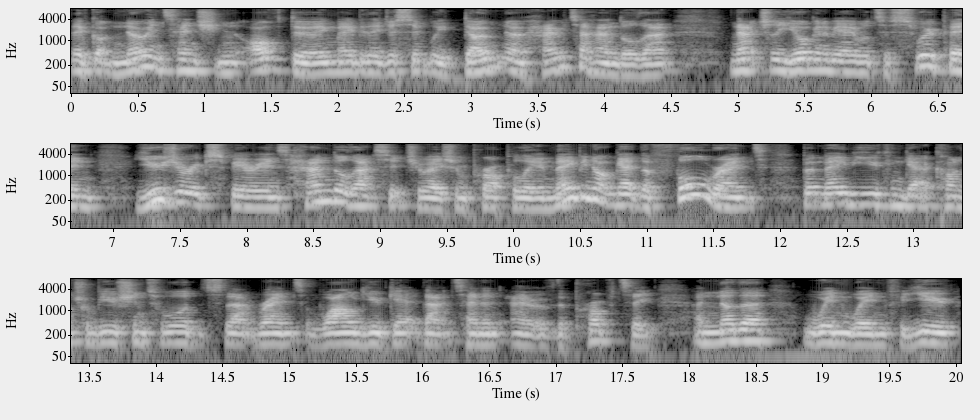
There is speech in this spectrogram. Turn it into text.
They've got no intention of doing, maybe they just simply don't know how to handle that. Naturally, you're going to be able to swoop in, use your experience, handle that situation properly, and maybe not get the full rent, but maybe you can get a contribution towards that rent while you get that tenant out of the property. Another win win for you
